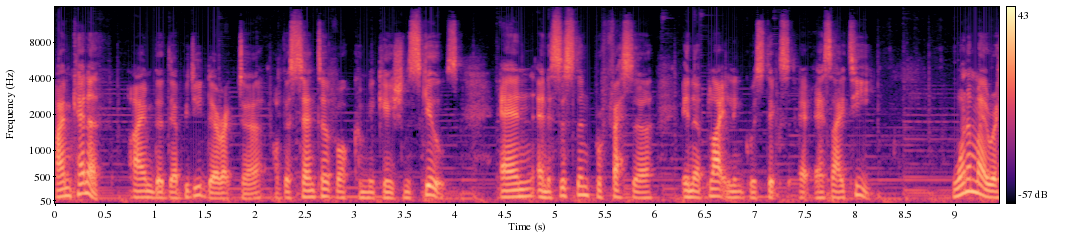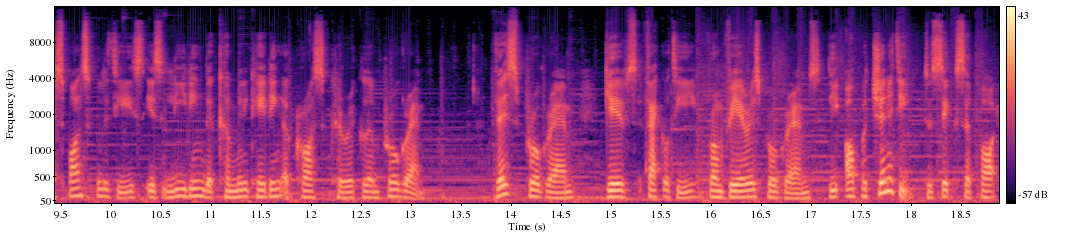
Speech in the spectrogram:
I'm Kenneth. I'm the Deputy Director of the Center for Communication Skills and an Assistant Professor in Applied Linguistics at SIT. One of my responsibilities is leading the Communicating Across Curriculum program. This program gives faculty from various programs the opportunity to seek support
